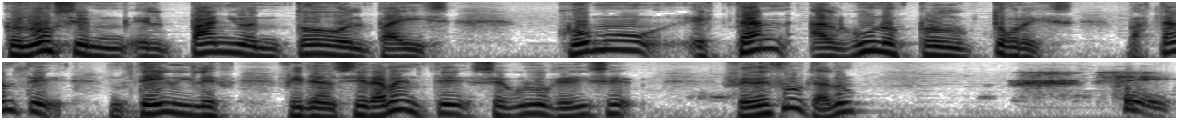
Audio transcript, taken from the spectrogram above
conocen el paño en todo el país? ¿Cómo están algunos productores bastante débiles financieramente, según lo que dice Fede Fruta, ¿no? Sí,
